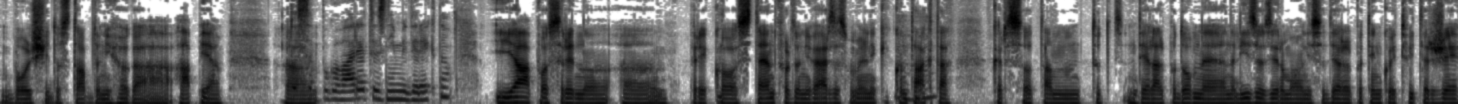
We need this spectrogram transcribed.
boljši dostop do njihovega API-ja. Da se um, pogovarjate z njimi direktno? Ja, posredno. Um, preko Stanford univerze smo imeli nekaj kontakta, uh -huh. ker so tam tudi delali podobne analize, oziroma oni so delali potem, ko je Twitter že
